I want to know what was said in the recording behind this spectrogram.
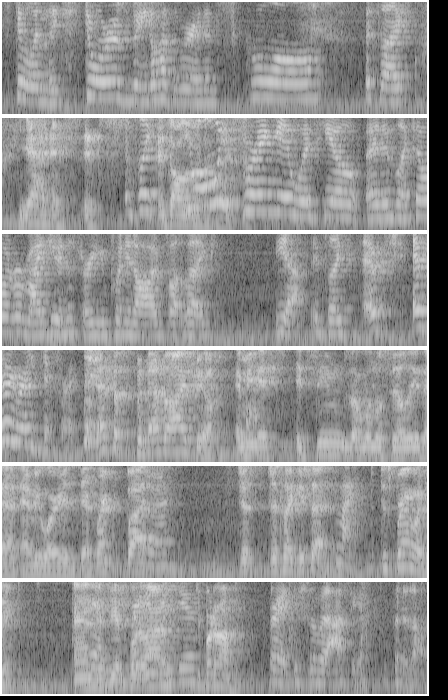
still in like stores, but you don't have to wear it in school. It's like Yeah, it's it's it's like it's all you always bring it with you, and if like someone reminds you in the store, you put it on. But like, yeah, it's like ev- everywhere's different. That's a but that's how I feel. I mean, it's it seems a little silly that everywhere is different, but. yeah. Just just like you said. Right. Just bring it with you. And Yeah, if you have to put it on, you. you put it on. Right, if someone asks you, put it on.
